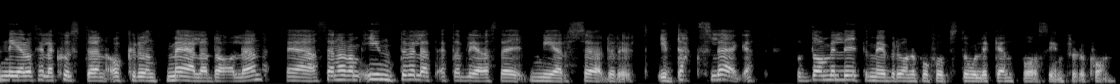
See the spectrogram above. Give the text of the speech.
neråt hela kusten och runt Mälardalen. Eh, sen har de inte velat etablera sig mer söderut i dagsläget. Så de är lite mer beroende på att få upp storleken på sin produktion.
